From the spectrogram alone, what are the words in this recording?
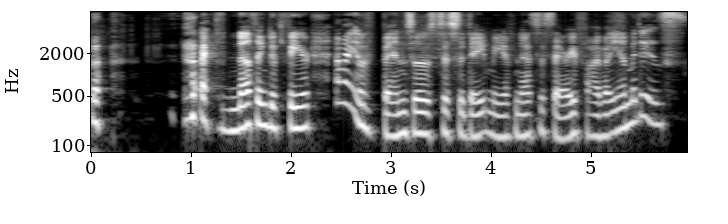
fear. I have nothing to fear, and I have benzos to sedate me if necessary. 5 a.m. it is.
